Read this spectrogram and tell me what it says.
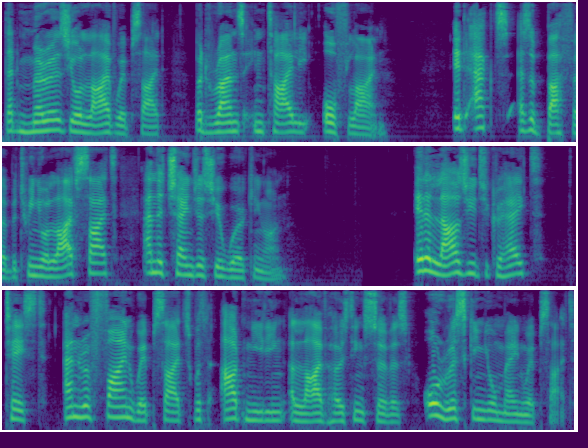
that mirrors your live website but runs entirely offline. It acts as a buffer between your live site and the changes you're working on. It allows you to create, test, and refine websites without needing a live hosting service or risking your main website.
